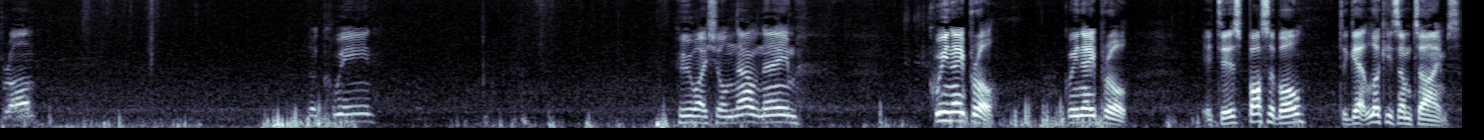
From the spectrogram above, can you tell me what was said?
from the Queen, who I shall now name Queen April. Queen April. It is possible to get lucky sometimes.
